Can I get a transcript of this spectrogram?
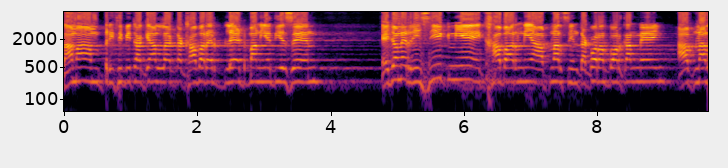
তামাম পৃথিবীটাকে আল্লাহ একটা খাবারের প্লেট বানিয়ে দিয়েছেন। এই রিজিক নিয়ে, খাবার নিয়ে আপনার চিন্তা করার দরকার নেই। আপনার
